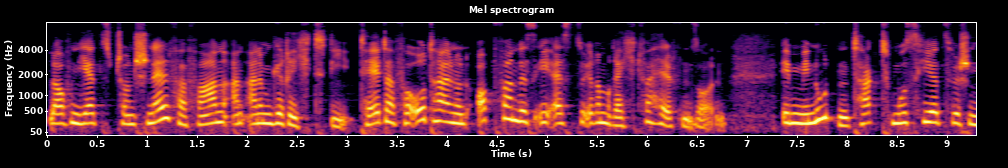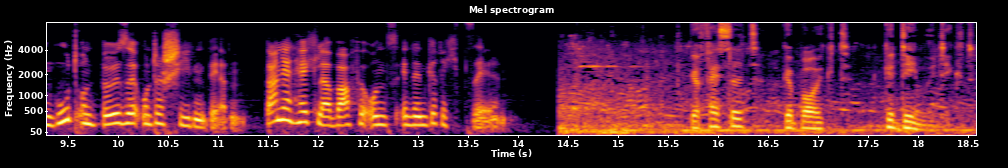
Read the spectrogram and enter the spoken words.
laufen jetzt schon Schnellverfahren an einem Gericht, die Täter verurteilen und Opfern des IS zu ihrem Recht verhelfen sollen. Im Minutentakt muss hier zwischen Gut und Böse unterschieden werden. Daniel Hechler war für uns in den Gerichtssälen. Gefesselt, gebeugt, gedemütigt.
